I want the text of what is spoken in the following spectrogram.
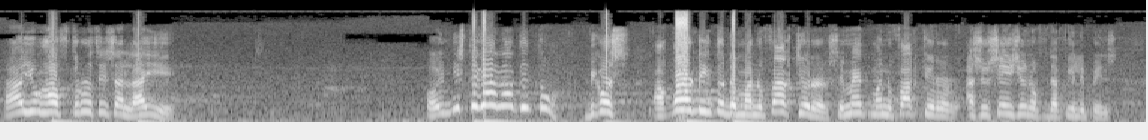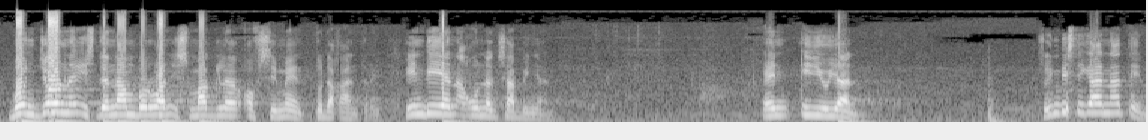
Ha? Yung half-truth is a lie eh. O, imbestigahan natin to. Because according to the manufacturer, Cement Manufacturer Association of the Philippines, Bongiorno is the number one smuggler of cement to the country. Hindi yan ako nagsabi niyan. And EU yan. So, imbestigahan natin.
